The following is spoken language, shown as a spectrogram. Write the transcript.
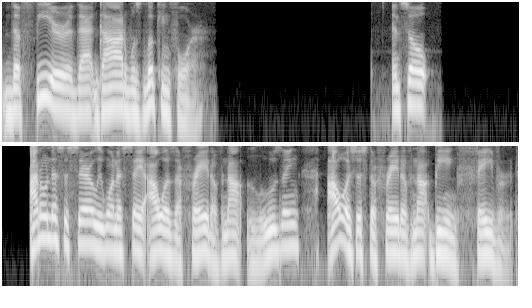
the fear that God was looking for. And so I don't necessarily want to say I was afraid of not losing. I was just afraid of not being favored.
